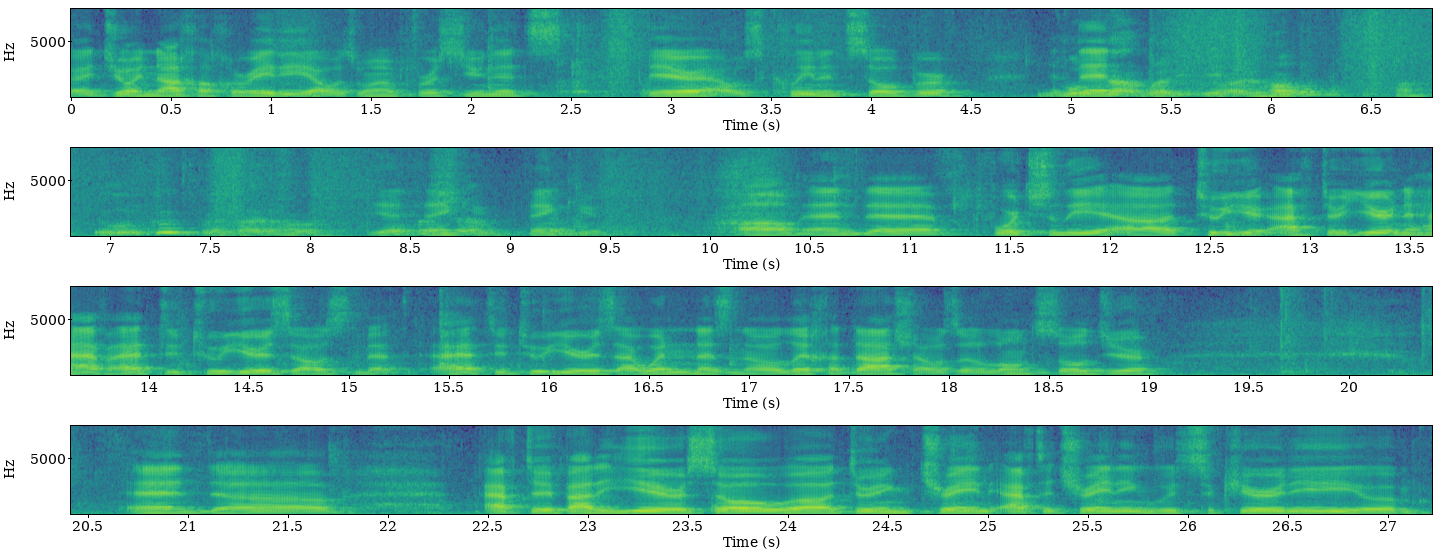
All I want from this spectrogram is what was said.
I joined Nachal Haredi. I was one of the first units there. I was clean and sober. And you then that way. Yeah, huh? huh? You look good, Yeah, thank you, thank you. Um, and uh, fortunately, uh, two year after a year and a half, I had to two years. I was met. I had to two years. I went in as an Oleh Hadash. I was a lone soldier, and. Uh, after about a year or so, uh, during train after training with security, um,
